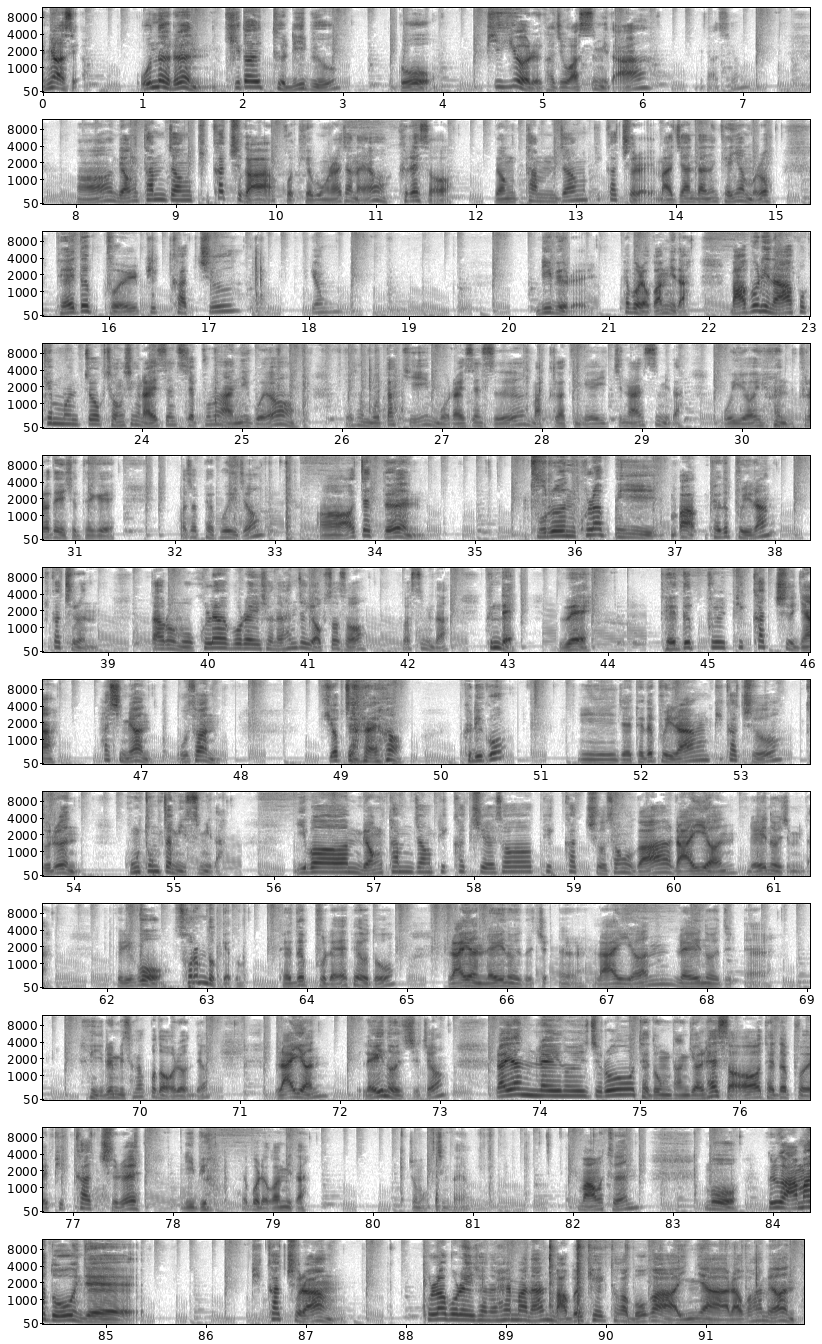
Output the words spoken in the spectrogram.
안녕하세요. 오늘은 키덜트 리뷰로 피규어를 가지고 왔습니다. 안녕하세요. 어, 명탐정 피카츄가 곧 개봉을 하잖아요. 그래서 명탐정 피카츄를 맞이한다는 개념으로 데드풀 피카츄 뿅 리뷰를 해보려고 합니다. 마블이나 포켓몬 쪽 정식 라이센스 제품은 아니고요. 그래서 뭐 딱히 뭐 라이센스 마크 같은 게 있지는 않습니다. 오히려 이런 그라데이션 되게 허접해 보이죠? 어, 어쨌든 둘은 콜라 이 아, 데드풀이랑 피카츄는 따로 뭐 collaboration을 한 적이 없어서 그렇습니다. 근데 왜 데드풀 피카츄냐 하시면 우선 귀엽잖아요. 그리고 이제 데드풀이랑 피카츄 둘은 공통점이 있습니다. 이번 명탐정 피카츄에서 피카츄 성우가 라이언 레이놀즈입니다. 그리고 소름 돋게도 데드풀의 배우도 라이언 레이놀즈 라이언 레이놀즈 이름이 생각보다 어려운데요. 라이언 레이놀즈죠. 라이언 레이놀즈로 대동단결해서 데드풀 피카츄를 리뷰해보려고 합니다. 좀 억진가요? 뭐 아무튼 뭐 그리고 아마도 이제 피카츄랑 collaboration을 할 만한 마블 캐릭터가 뭐가 있냐라고 하면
